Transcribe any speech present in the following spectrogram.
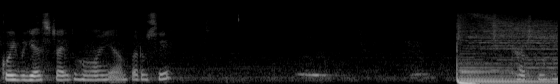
کوئی بھی گیسٹ آئے تو ہمارے یہاں پر اسے۔ اٹھاتی ہوں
